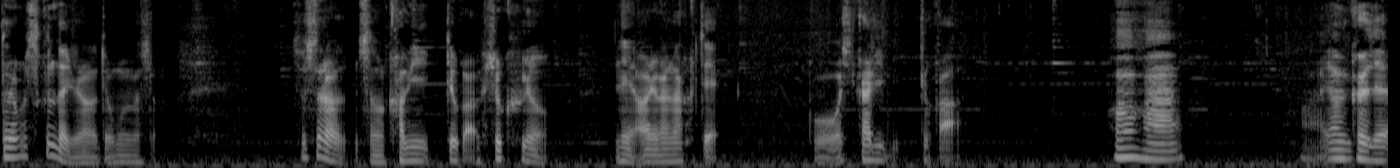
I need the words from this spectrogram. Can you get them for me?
誰も作んないんだなって思いました。そしたら、その紙っていうか、不織布のね、あれがなくて、こう、光とか、はぁはぁ、なんかで、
